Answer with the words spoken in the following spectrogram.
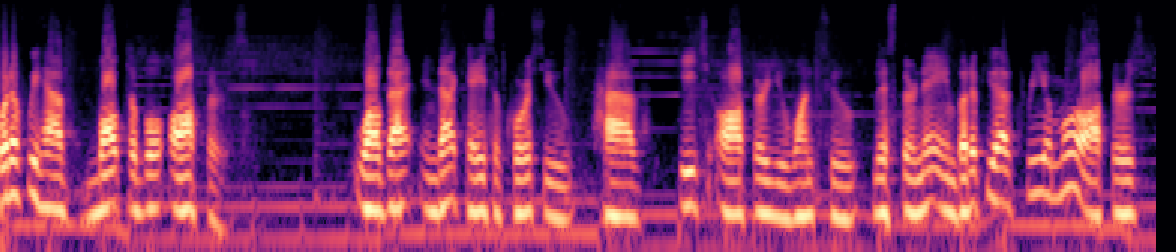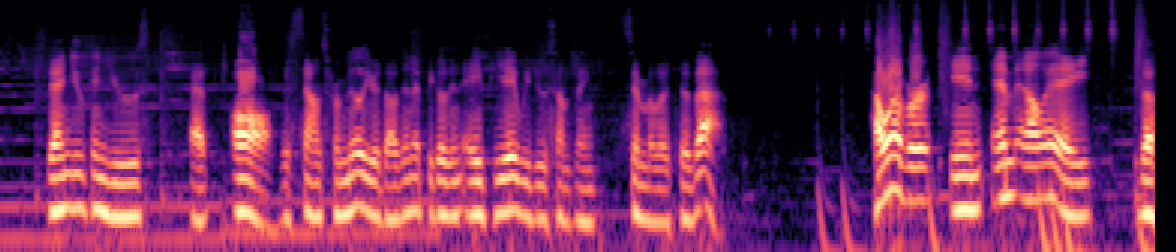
What if we have multiple authors? Well, that in that case, of course, you have each author you want to list their name. But if you have three or more authors, then you can use et al. This sounds familiar, doesn't it? Because in APA we do something similar to that. However, in MLA, the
